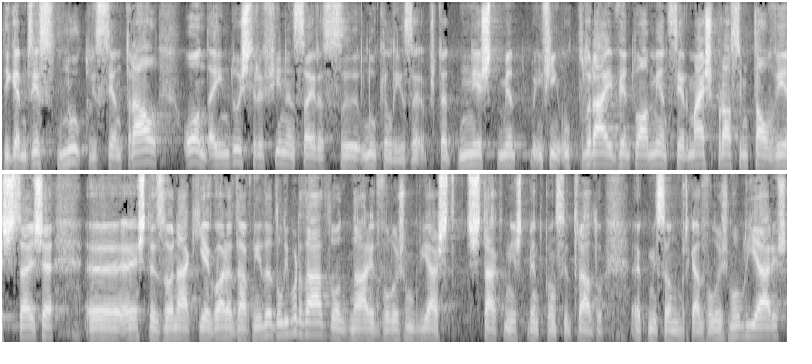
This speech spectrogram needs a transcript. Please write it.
digamos, esse núcleo central onde a indústria financeira se localiza. Portanto, neste momento, enfim, o que poderá eventualmente ser mais próximo talvez seja uh, esta zona aqui agora da Avenida da Liberdade, onde na área de valores imobiliários está neste momento concentrado a Comissão de Mercado de Valores Imobiliários,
